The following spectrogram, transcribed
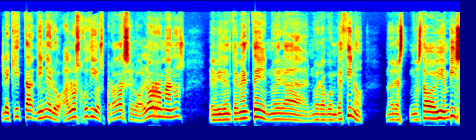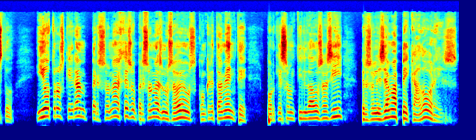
le quita dinero a los judíos para dárselo a los romanos, evidentemente no era, no era buen vecino, no, era, no estaba bien visto. Y otros que eran personajes o personas, no sabemos concretamente por qué son tildados así, pero se les llama pecadores.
